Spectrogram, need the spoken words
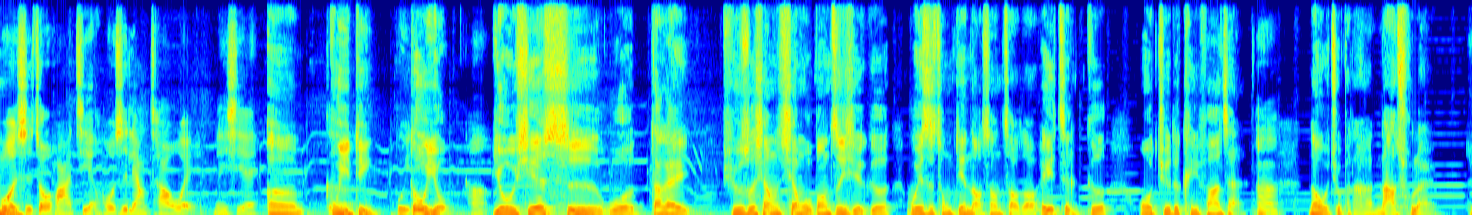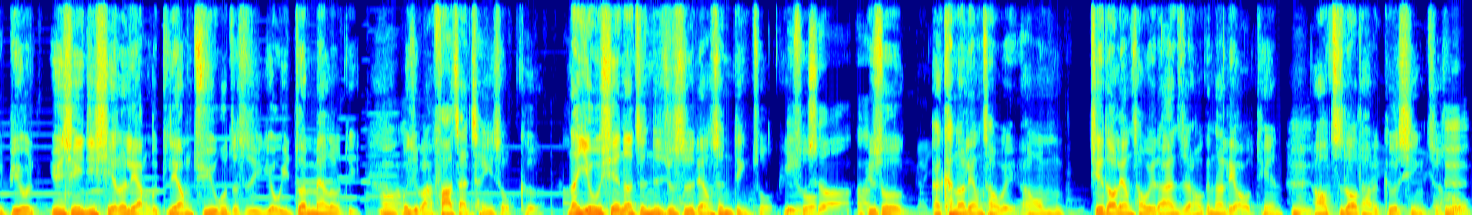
或者是周华健，或者是梁朝伟那些？呃，不一定，不一定都有。嗯、有些是我大概。比如说像像我帮自己写歌，我也是从电脑上找到，哎，这个歌我觉得可以发展，嗯，那我就把它拿出来。就比如原先已经写了两个两句，或者是有一段 melody，嗯，我就把它发展成一首歌。嗯、那有些呢，真的就是量身定做，比如说，比如说，看到梁朝伟，然后我们接到梁朝伟的案子，然后跟他聊天，嗯，然后知道他的个性之后，嗯、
